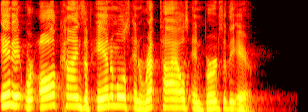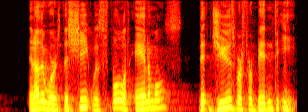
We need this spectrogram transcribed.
In it were all kinds of animals and reptiles and birds of the air. In other words, the sheet was full of animals that Jews were forbidden to eat.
